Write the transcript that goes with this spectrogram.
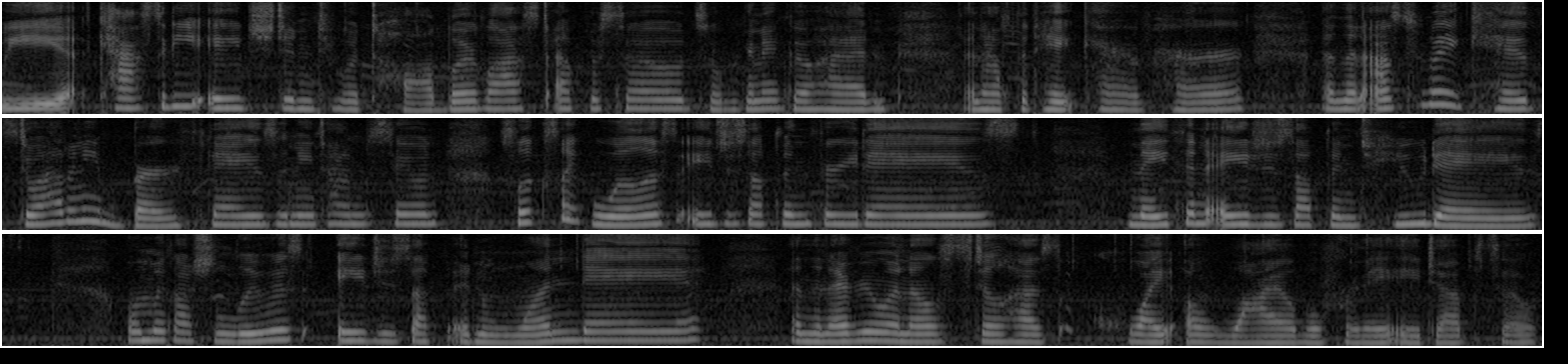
We Cassidy aged into a toddler last episode, so we're gonna go ahead and have to take care of her. And then as for my kids, do I have any birthdays anytime soon? So looks like Willis ages up in three days. Nathan ages up in two days. Oh my gosh, Lewis ages up in one day. And then everyone else still has quite a while before they age up. So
